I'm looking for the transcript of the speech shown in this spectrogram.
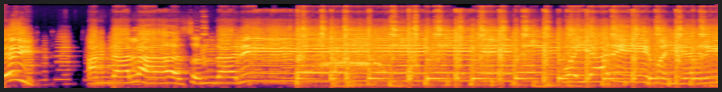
ఏయ్! అందాల సుందరి. వయ్యారి మంజరి.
